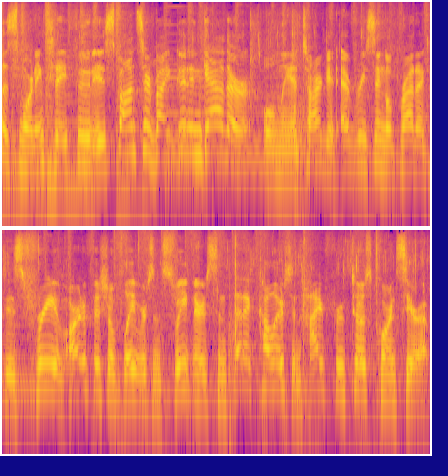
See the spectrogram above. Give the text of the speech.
This morning, Today Food is sponsored by Good and Gather. Only at Target, every single product is free of artificial flavors and sweeteners, synthetic colors, and high fructose corn syrup.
